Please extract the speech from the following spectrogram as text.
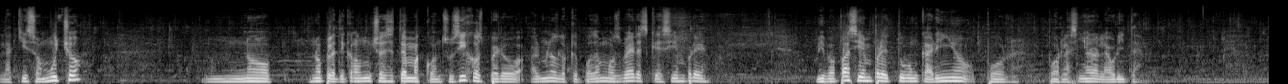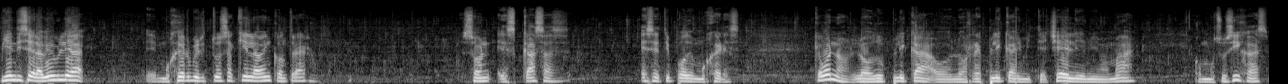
La quiso mucho. No, no platicamos mucho ese tema con sus hijos, pero al menos lo que podemos ver es que siempre, mi papá siempre tuvo un cariño por, por la señora Laurita. Bien dice la Biblia, eh, mujer virtuosa, ¿quién la va a encontrar? Son escasas ese tipo de mujeres. Que bueno, lo duplica o lo replica en mi tía Cheli, en mi mamá, como sus hijas.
